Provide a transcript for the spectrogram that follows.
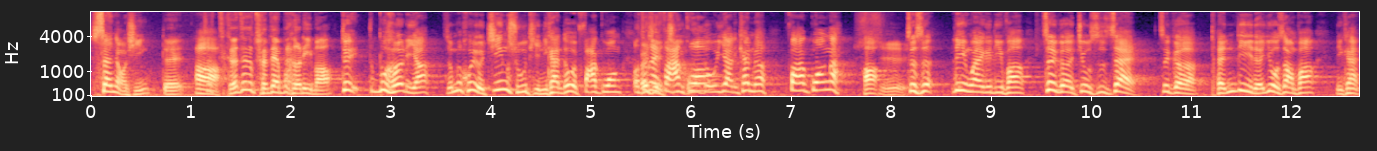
三角形。对啊可这个存在不合理吗？对，不合理啊！怎么会有金属体？你看都会发光，而且发光都一样。你看没有？发光啊！好是，这是另外一个地方，这个就是在这个盆地的右上方。你看，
